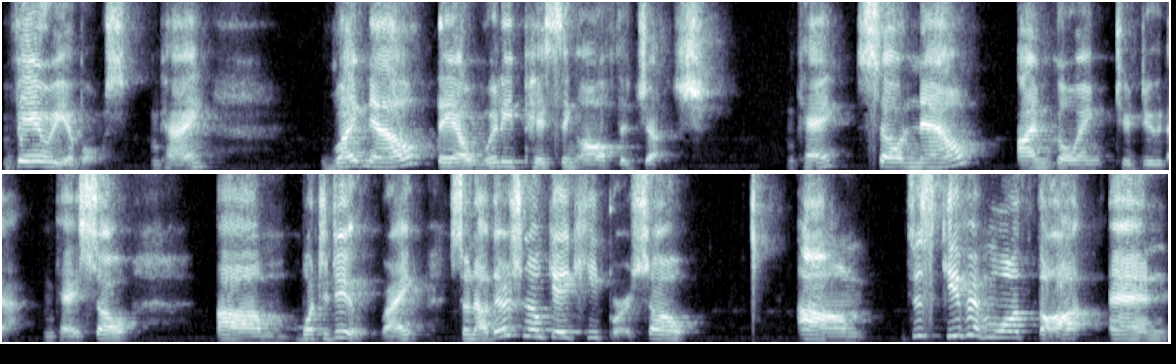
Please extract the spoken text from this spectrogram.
variables, okay? Right now, they are really pissing off the judge. Okay, so now I'm going to do that. Okay, so um, what to do, right? So now there's no gatekeeper. So um, just give it more thought and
